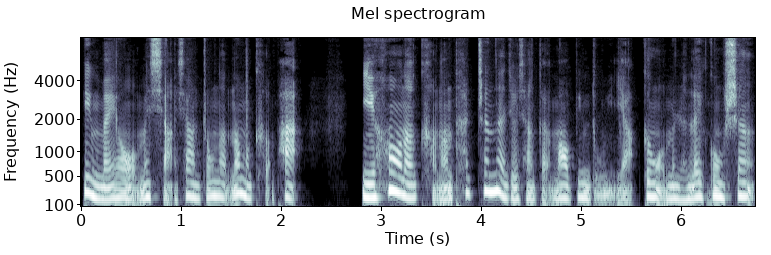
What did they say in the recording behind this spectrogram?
并没有我们想象中的那么可怕。以后呢，可能它真的就像感冒病毒一样，跟我们人类共生。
